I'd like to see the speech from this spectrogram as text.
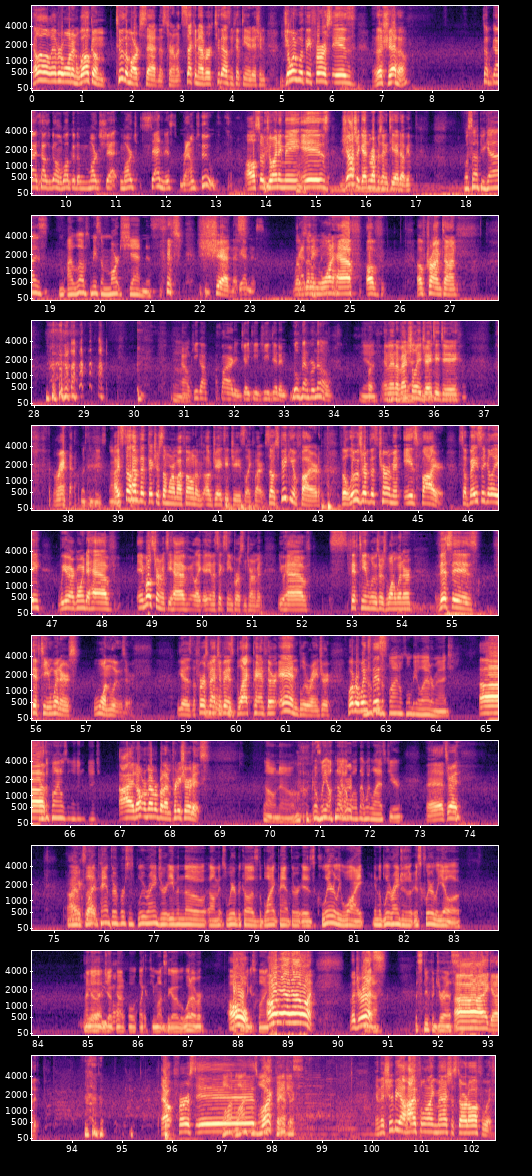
Hello, everyone, and welcome to the March Sadness Tournament, second ever, 2015 edition. Join with me first is the Shadow. What's up, guys? How's it going? Welcome to March Shat- March Sadness Round Two. Also joining me is Josh again, representing TAW. What's up, you guys? I love me some March Shadness. Shadness, Sadness. representing Shadness. one half of of Crime Time. Hmm. How he got fired and JTG didn't. We'll never know. Yeah. But- and then eventually actually- JTG Ran out. Rest in peace. I still have that picture somewhere on my phone of, of JTG's like fired. So speaking of fired, the loser of this tournament is fired. So basically, we are going to have in most tournaments you have like in a 16 person tournament, you have 15 losers, one winner. This is 15 winners, one loser. Because the first matchup is Black Panther and Blue Ranger. Whoever wins Hopefully this, the finals won't be a ladder match. uh, Is the finals a ladder match? I don't remember, but I'm pretty sure it is. Oh no, because we all know how well that went last year. That's right. I'm have excited. Black Panther versus Blue Ranger, even though um, it's weird because the Black Panther is clearly white and the Blue Ranger is clearly yellow. I know Yeah. that joke got old like a few months ago, but whatever. Oh, think it's funny. oh yeah, that one. The dress. The stupid dress. Ah, I got it. Out first is Black Panther, Vegas. and this should be a high flying match to start off with.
